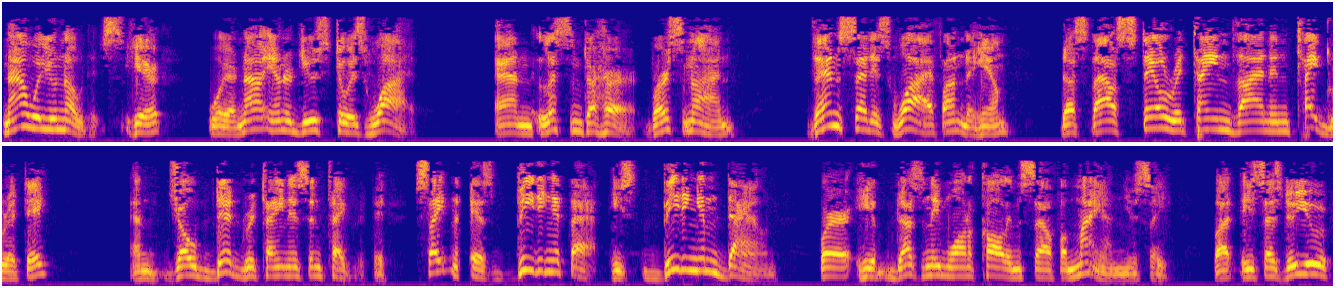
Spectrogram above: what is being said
Now, will you notice here, we are now introduced to his wife. And listen to her. Verse 9 Then said his wife unto him, Dost thou still retain thine integrity? And Job did retain his integrity. Satan is beating at that. He's beating him down where he doesn't even want to call himself a man, you see. But he says, Do you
